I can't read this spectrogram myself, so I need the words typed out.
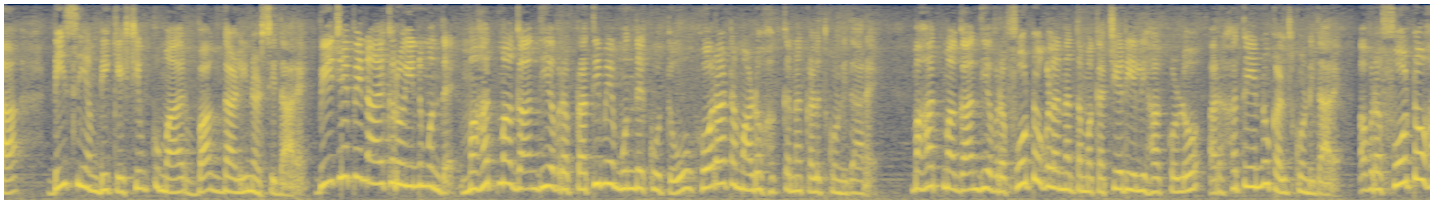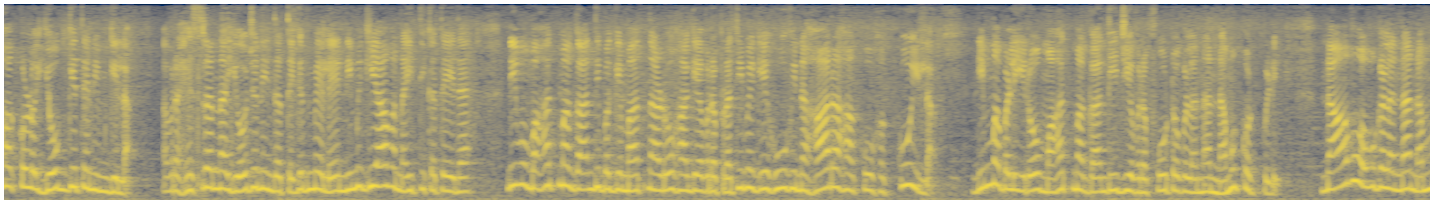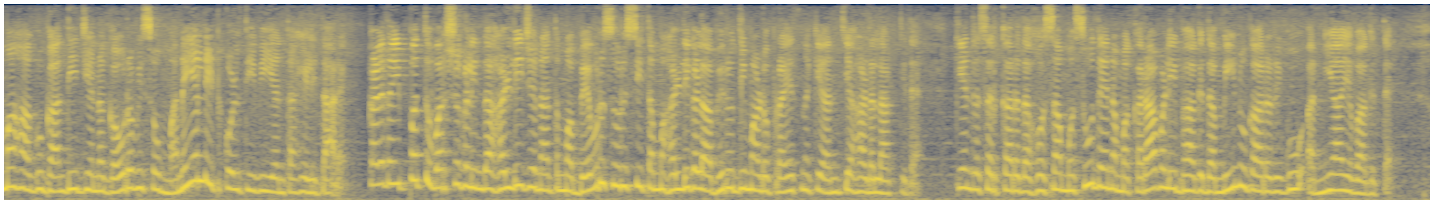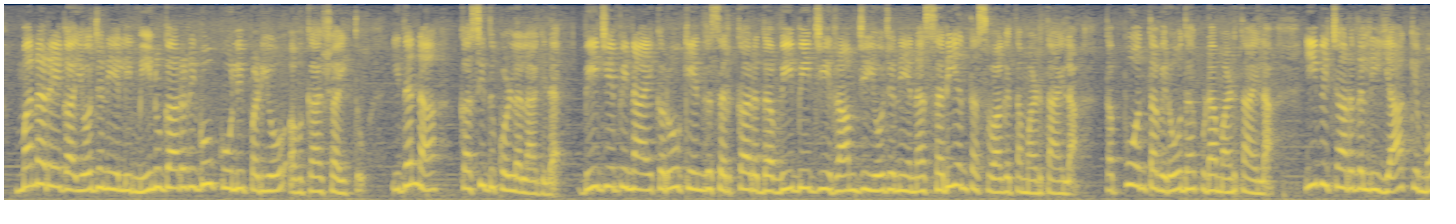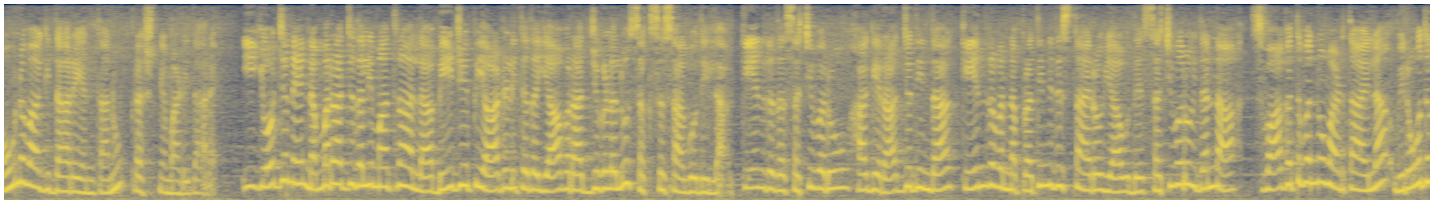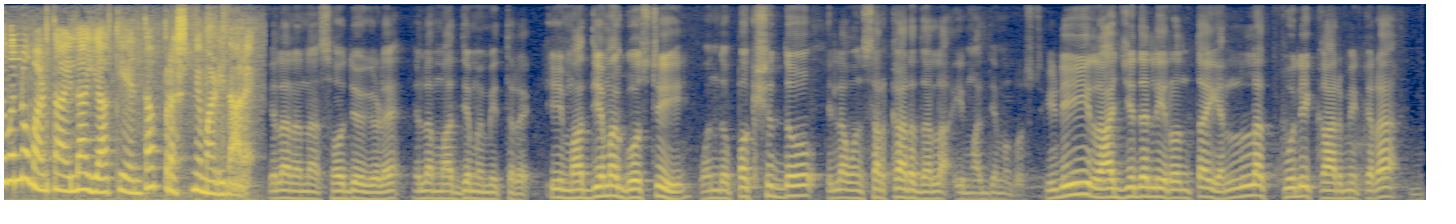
ಡಿಸಿಎಂ ಡಿಕೆ ಶಿವಕುಮಾರ್ ವಾಗ್ದಾಳಿ ನಡೆಸಿದ್ದಾರೆ. ಬಿಜೆಪಿ ನಾಯಕರು ಇನ್ನು ಮುಂದೆ ಮಹಾತ್ಮ ಗಾಂಧಿ ಅವರ ಪ್ರತಿಮೆ ಮುಂದೆ ಕೂತು ಹೋರಾಟ ಮಾಡೋ ಹಕ್ಕನ್ನ ಕಳೆದುಕೊಂಡಿದ್ದಾರೆ. ಮಹಾತ್ಮ ಗಾಂಧಿಯವರ ಫೋಟೋಗಳನ್ನು ತಮ್ಮ ಕಚೇರಿಯಲ್ಲಿ ಹಾಕೊಳ್ಳೋ ಅರ್ಹತೆಯನ್ನು ಕಳೆದುಕೊಂಡಿದ್ದಾರೆ. ಅವರ ಫೋಟೋ ಹಾಕೊಳ್ಳೋ ಯೋಗ್ಯತೆ ನಿಮಗಿಲ್ಲ. ಅವರ ಹೆಸರನ್ನ ಯೋಜನೆಯಿಂದ ತೆಗೆದ ಮೇಲೆ ನಿಮಗೆ ಯಾವ ನೈತಿಕತೆ ಇದೆ? ನೀವು ಮಹಾತ್ಮ ಗಾಂಧಿ ಬಗ್ಗೆ ಮಾತನಾಡೋ ಹಾಗೆ ಅವರ ಪ್ರತಿಮೆಗೆ ಹೂವಿನ ಹಾರ ಹಾಕೋ ಹಕ್ಕೂ ಇಲ್ಲ. ನಿಮ್ಮ ಬಳಿ ಇರೋ ಮಹಾತ್ಮ ಗಾಂಧೀಜಿಯವರ ಫೋಟೋಗಳನ್ನು ನಮಗೆ ಕೊಟ್ಬಿಡಿ. ನಾವು ಅವುಗಳನ್ನು ನಮ್ಮ ಹಾಗೂ ಗಾಂಧೀಜಿಯನ್ನು ಗೌರವಿಸೋ ಮನೆಯಲ್ಲಿ ಇಟ್ಕೊಳ್ತೀವಿ ಅಂತ ಹೇಳಿದ್ದಾರೆ. ಕಳೆದ ಇಪ್ಪತ್ತು ವರ್ಷಗಳಿಂದ ಹಳ್ಳಿ ಜನ ತಮ್ಮ ಬೆವರು ಸುರಿಸಿ ತಮ್ಮ ಹಳ್ಳಿಗಳ ಅಭಿವೃದ್ಧಿ ಮಾಡೋ ಪ್ರಯತ್ನಕ್ಕೆ ಅಂತ್ಯ ಹಾಡಲಾಗ್ತಿದೆ. ಕೇಂದ್ರ ಸರ್ಕಾರದ ಹೊಸ ಮಸೂದೆ ನಮ್ಮ ಕರಾವಳಿ ಭಾಗದ ಮೀನುಗಾರರಿಗೂ ಅನ್ಯಾಯವಾಗುತ್ತೆ. ಮನರೇಗಾ ಯೋಜನೆಯಲ್ಲಿ ಮೀನುಗಾರರಿಗೂ ಕೂಲಿ ಪಡೆಯೋ ಅವಕಾಶ ಇತ್ತು. ಇದನ್ನ ಕಸಿದುಕೊಳ್ಳಲಾಗಿದೆ. ಬಿಜೆಪಿ ನಾಯಕರು ಕೇಂದ್ರ ಸರ್ಕಾರದ ವಿಬಿಜಿ ರಾಮ್ಜಿ ಯೋಜನೆಯನ್ನ ಸರಿ ಅಂತ ಸ್ವಾಗತ ಮಾಡ್ತಾ ಇಲ್ಲ. ತಪ್ಪು ಅಂತ ವಿರೋಧ ಕೂಡ ಮಾಡ್ತಾ ಇಲ್ಲ. ಈ ವಿಚಾರದಲ್ಲಿ ಯಾಕೆ ಮೌನವಾಗಿದ್ದಾರೆ ಅಂತಾನೂ ಪ್ರಶ್ನೆ ಮಾಡಿದ್ದಾರೆ. ಈ ಯೋಜನೆ ನಮ್ಮ ರಾಜ್ಯದಲ್ಲಿ ಮಾತ್ರ ಅಲ್ಲ, ಬಿಜೆಪಿ ಆಡಳಿತದ ಯಾವ ರಾಜ್ಯಗಳಲ್ಲೂ ಸಕ್ಸಸ್ ಆಗೋದಿಲ್ಲ. ಕೇಂದ್ರದ ಸಚಿವರು ಹಾಗೆ ರಾಜ್ಯದಿಂದ ಕೇಂದ್ರವನ್ನ ಪ್ರತಿನಿಧಿಸ್ತಾ ಇರೋ ಯಾವುದೇ ಸಚಿವರು ಇದನ್ನ ಸ್ವಾಗತವನ್ನೂ ಮಾಡ್ತಾ ಇಲ್ಲ, ವಿರೋಧವನ್ನೂ ಮಾಡ್ತಾ ಇಲ್ಲ, ಯಾಕೆ ಅಂತ ಪ್ರಶ್ನೆ ಮಾಡಿದ್ದಾರೆ. ಎಲ್ಲ ನನ್ನ ಸಹೋದ್ಯೋಗಿಗಳೇ, ಎಲ್ಲ ಮಾಧ್ಯಮ ಮಿತ್ರರೇ, ಈ ಮಾಧ್ಯಮ ಗೋಷ್ಠಿ ಒಂದು ಪಕ್ಷದ್ದು ಇಲ್ಲ, ಒಂದು ಸರ್ಕಾರದಲ್ಲ ಈ ಮಾಧ್ಯಮ ಗೋಷ್ಠಿ. ಇಡೀ ರಾಜ್ಯದಲ್ಲಿ ಇರುವಂತ ಎಲ್ಲ ಕೂಲಿ ಕಾರ್ಮಿಕರ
